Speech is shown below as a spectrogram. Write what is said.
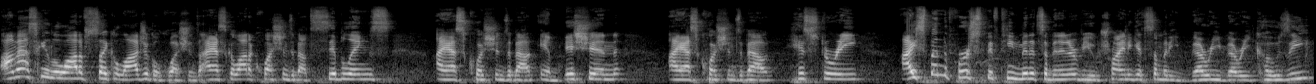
I'm asking a lot of psychological questions. I ask a lot of questions about siblings. I ask questions about ambition. I ask questions about history. I spend the first 15 minutes of an interview trying to get somebody very, very cozy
